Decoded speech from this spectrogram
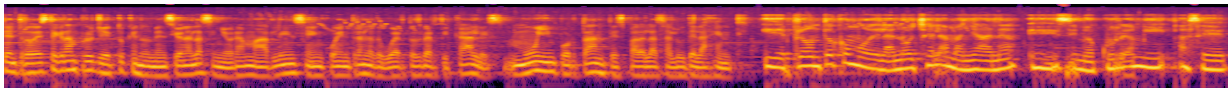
Dentro de este gran proyecto que nos menciona la señora Marlin se encuentran las huertas verticales, muy importantes para la salud de la gente. Y de pronto, como de la noche a la mañana, eh, se me ocurre a mí hacer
